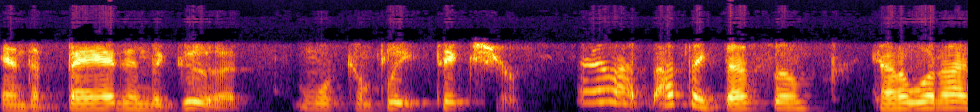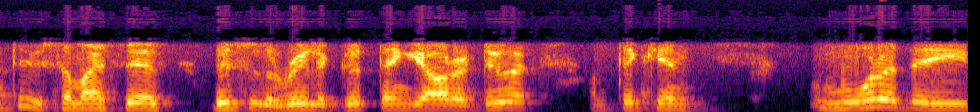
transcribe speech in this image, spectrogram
and the bad and the good, more complete picture. And I, I think that's um, kind of what I do. Somebody says this is a really good thing, you ought to do it. I'm thinking, what are the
